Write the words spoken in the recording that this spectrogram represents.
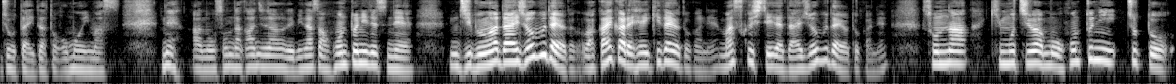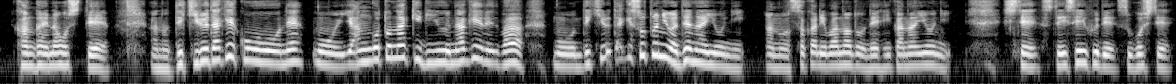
状態だと思います。ね、あのそんな感じなので皆さん本当にですね自分は大丈夫だよとか若いから平気だよとかねマスクしていたら大丈夫だよとかねそんな気持ちはもう本当にちょっと考え直して、あの、できるだけこうね、もうやんごとなき理由なければ、もうできるだけ外には出ないように、あの、盛り場などね、行かないようにして、ステイセーフで過ごして、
